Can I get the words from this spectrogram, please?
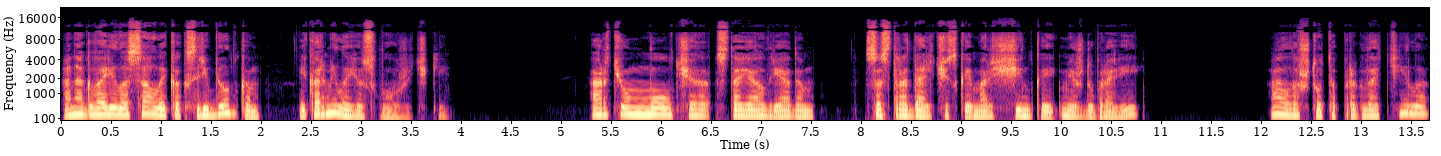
Она говорила с Аллой, как с ребенком, — и кормила ее с ложечки. Артем молча стоял рядом со страдальческой морщинкой между бровей. Алла что-то проглотила,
